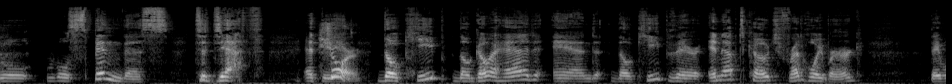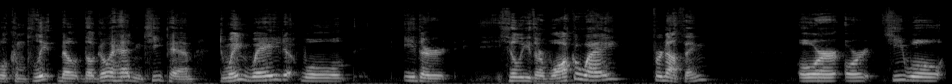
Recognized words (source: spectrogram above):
will will spin this to death. At the Sure. end. they'll keep. They'll go ahead and they'll keep their inept coach Fred Hoiberg. They will complete. They'll they'll go ahead and keep him. Dwyane Wade will either he'll either walk away for nothing or or he will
